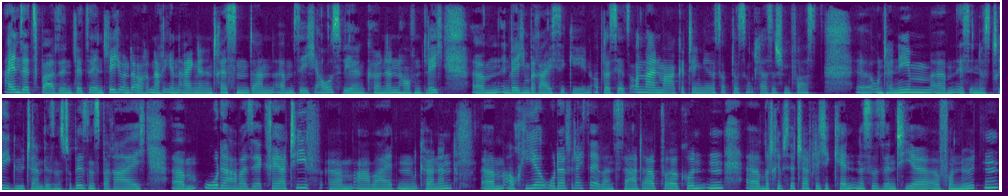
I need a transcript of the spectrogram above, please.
einsetzbar sind letztendlich und auch nach ihren eigenen Interessen dann ähm, sich auswählen können, hoffentlich, ähm, in welchem Bereich sie gehen. Ob das jetzt Online-Marketing ist, ob das im klassischen Fast äh, Unternehmen ähm, ist, Industriegüter im Business-to-Business-Bereich ähm, oder aber sehr kreativ ähm, arbeiten können, ähm, auch hier oder vielleicht selber ein Startup äh, gründen. Äh, betriebswirtschaftliche Kenntnisse sind hier äh, vonnöten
